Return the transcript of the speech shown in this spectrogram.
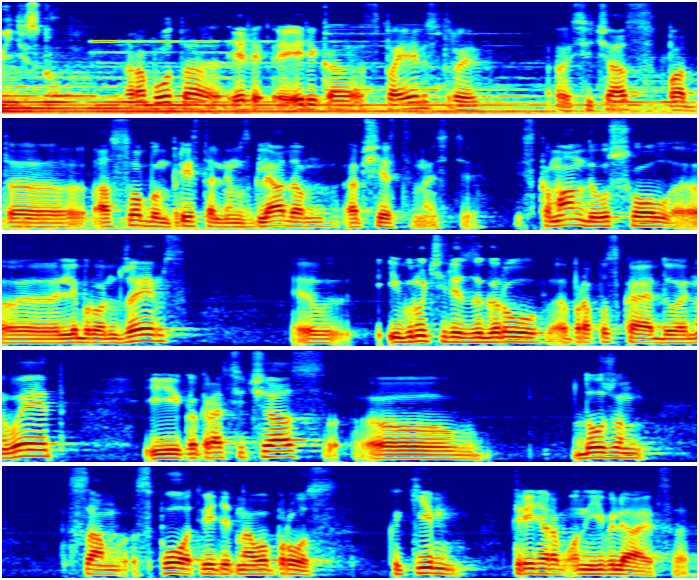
Витископ. Работа Эрика Спаэльстры э, сейчас под э, особым пристальным взглядом общественности. Из команды ушел э, Леброн Джеймс, игру через игру пропускает Дуэн Уэйт, и как раз сейчас должен сам СПО ответить на вопрос, каким тренером он является.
